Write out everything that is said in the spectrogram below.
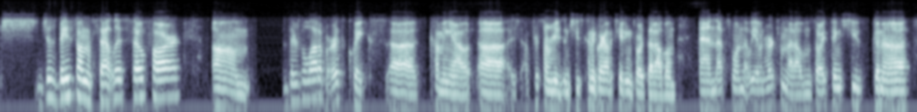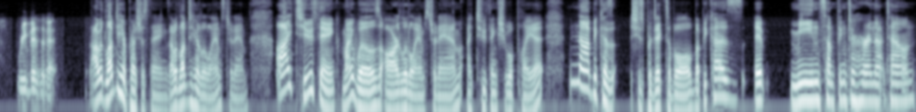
sh- just based on the set list so far, um, there's a lot of earthquakes uh, coming out. Uh, for some reason, she's kind of gravitating towards that album, and that's one that we haven't heard from that album. So I think she's gonna revisit it. I would love to hear Precious Things. I would love to hear Little Amsterdam. I too think my wills are Little Amsterdam. I too think she will play it, not because she's predictable, but because it means something to her in that town.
